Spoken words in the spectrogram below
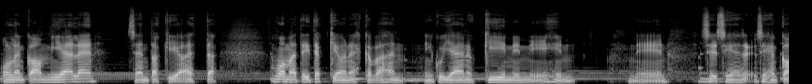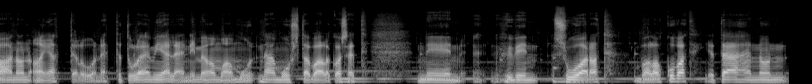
ollenkaan mieleen sen takia, että huomaat, että itsekin on ehkä vähän niin kuin jäänyt kiinni niihin niin, siihen, siihen kaanon ajatteluun, että tulee mieleen nimenomaan mu, nämä mustavalkoiset, niin hyvin suorat valokuvat. Ja tämähän on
